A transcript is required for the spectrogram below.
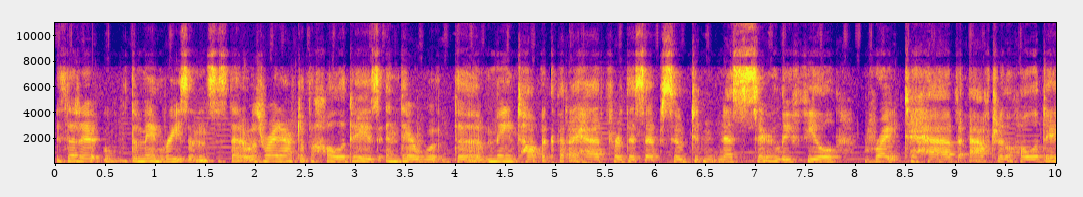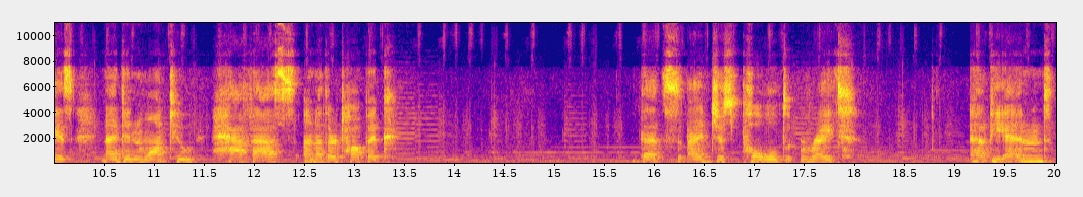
is that it. The main reasons is that it was right after the holidays, and there w- the main topic that I had for this episode didn't necessarily feel right to have after the holidays, and I didn't want to half-ass another topic that's I just pulled right at the end.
